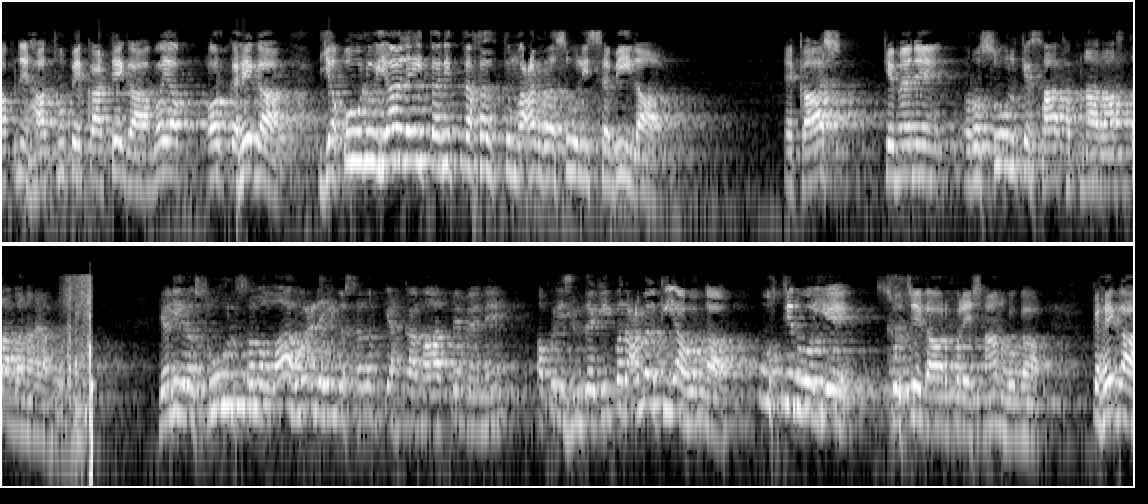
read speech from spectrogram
اپنے ہاتھوں پہ کاٹے گا، وہ اور کہے گا یقول یا لئی تن تخت رسول سبیلا۔ اے کاش کہ میں نے رسول کے ساتھ اپنا راستہ بنایا ہوگا یعنی رسول صلی اللہ علیہ وسلم کے احکامات پہ میں نے اپنی زندگی پر عمل کیا ہوتا، اس دن وہ یہ سوچے گا اور پریشان ہوگا۔ کہے گا،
